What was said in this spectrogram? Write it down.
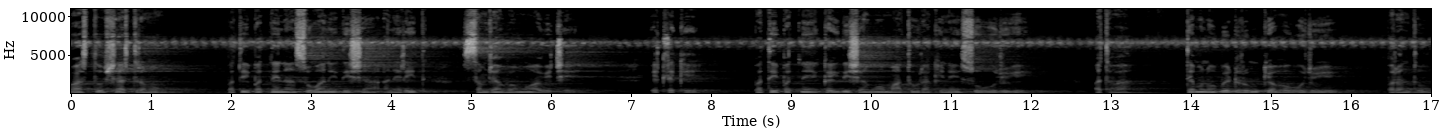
વાસ્તુશાસ્ત્રમાં પતિ પત્નીના સૂવાની દિશા અને રીત સમજાવવામાં આવી છે. એટલે કે પતિ પત્નીએ કઈ દિશામાં માથું રાખીને સૂવું જોઈએ અથવા તેમનો બેડરૂમ કયો હોવો જોઈએ. પરંતુ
